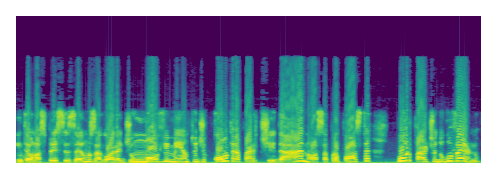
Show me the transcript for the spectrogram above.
Então nós precisamos agora de um movimento de contrapartida à nossa proposta por parte do governo.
